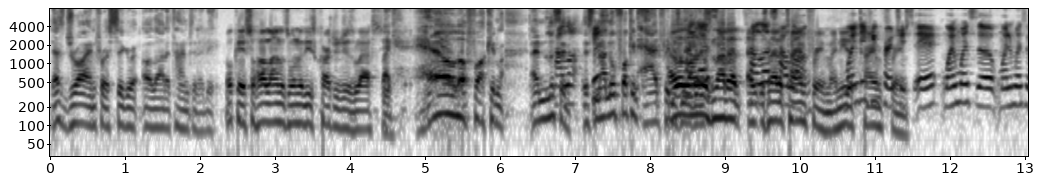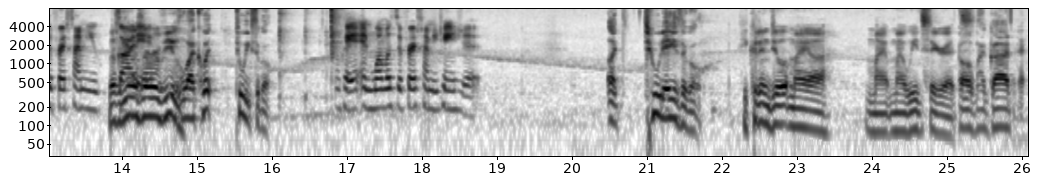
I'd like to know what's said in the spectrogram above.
That's drawing for a cigarette a lot of times in a day. Okay, so how long does one of these cartridges last? you? Like hell, a fucking long. And listen, long- it's not no fucking ad for How these. long is not a Tell it's us not a how time long. frame? I need when a did you purchase frame. it? When was the when was the first time you Let's got give us it? a review. Oh, I quit two weeks ago. Okay, and when was the first time you changed it? Like two days ago. He couldn't deal with my uh, my my weed cigarettes. Oh my god!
